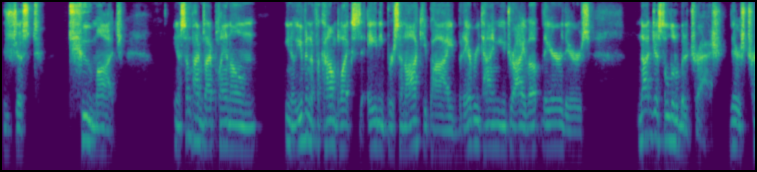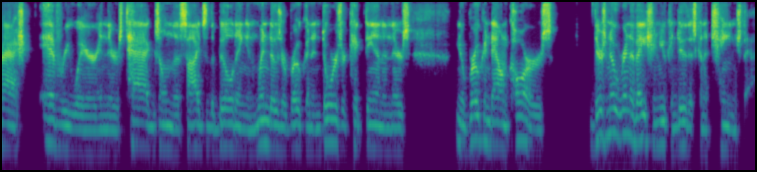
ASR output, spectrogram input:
There's just too much. You know sometimes i plan on you know even if a complex is 80% occupied but every time you drive up there there's not just a little bit of trash. There's trash everywhere and there's tags on the sides of the building and windows are broken and doors are kicked in and there's you know broken down cars. There's no renovation you can do that's going to change that.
